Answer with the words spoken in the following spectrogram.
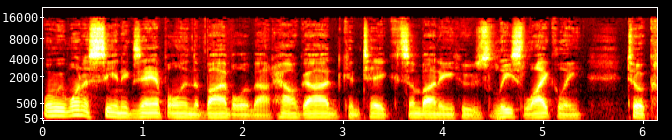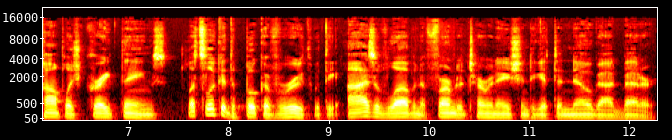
When we want to see an example in the Bible about how God can take somebody who's least likely to accomplish great things, let's look at the book of Ruth with the eyes of love and a firm determination to get to know God better.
